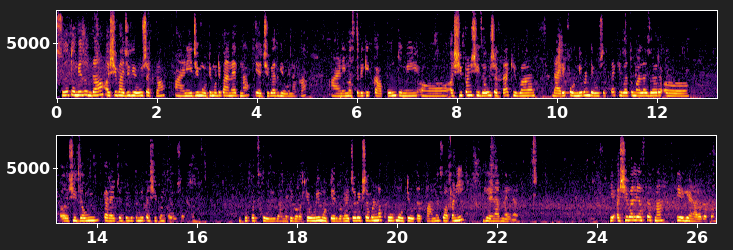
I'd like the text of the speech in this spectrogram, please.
सो तुम्ही सुद्धा अशी भाजी घेऊ शकता. आणि जी मोठी मोठी पानं आहेत ना ती अजिबात घेऊ नका. आणि मस्तपैकी कापून तुम्ही अशी पण शिजवू शकता किंवा डायरेक्ट फोडणी पण देऊ शकता किंवा तुम्हाला जर शिजवून करायची असेल तर तुम्ही तशी पण करू शकता. खूपच कोळी पानं ही बघा केवढी मोठी आहेत. बघा ह्याच्यापेक्षा पण ना खूप मोठी होतात पानं सो आपण ही घेणार नाही ना ही अशीवाली असतात ना ती घेणार आहोत आपण.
